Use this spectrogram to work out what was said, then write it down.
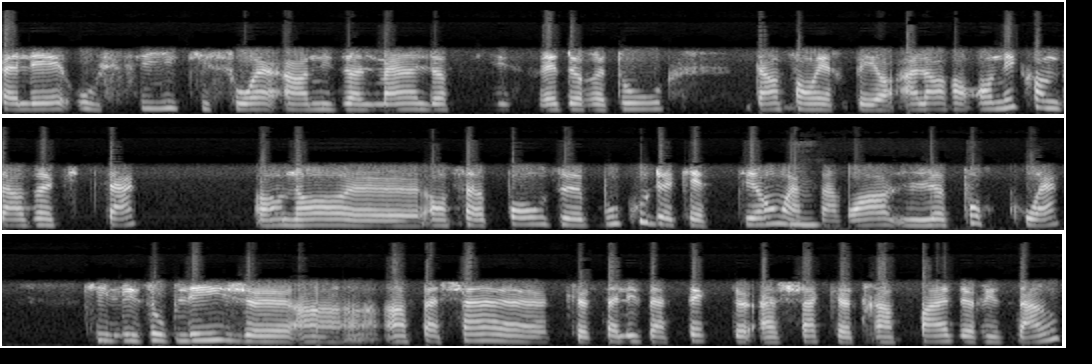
fallait aussi qu'il soit en isolement lorsqu'il serait de retour dans son RPA. Alors, on est comme dans un cul-de-sac. On a, euh, on se pose beaucoup de questions à Hmm. savoir le pourquoi qui les oblige euh, en, en sachant euh, que ça les affecte à chaque transfert de résidence.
